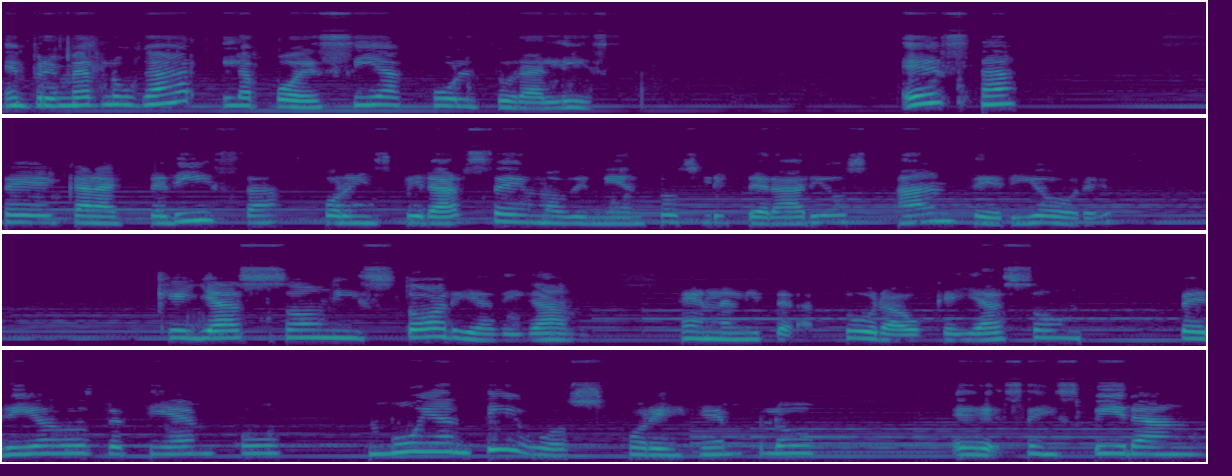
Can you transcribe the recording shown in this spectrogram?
En primer lugar, la poesía culturalista. Esta se caracteriza por inspirarse en movimientos literarios anteriores que ya son historia, digamos en la literatura o que ya son periodos de tiempo muy antiguos. Por ejemplo, eh, se inspiran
